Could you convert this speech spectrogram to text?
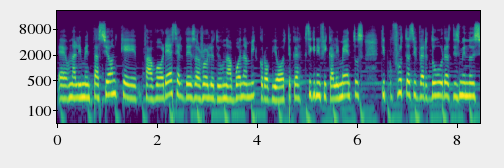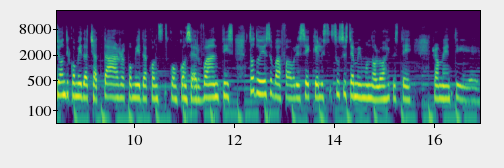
eh, una alimentación que favorece el desarrollo de una buena microbiótica, significa alimentos tipo frutas y verduras, disminuição de comida chatarra, comida com, com conservantes, tudo isso vai favorecer que ele, seu sistema imunológico esteja realmente eh,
